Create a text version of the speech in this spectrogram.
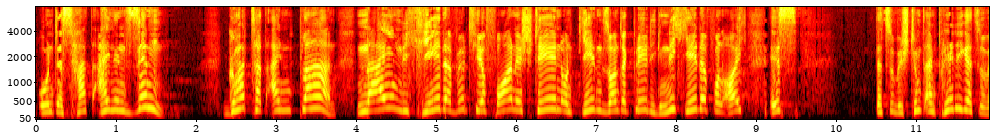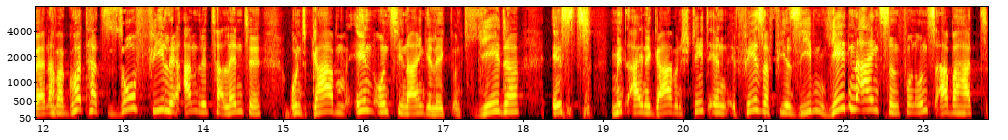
und es hat einen Sinn. Gott hat einen Plan. Nein, nicht jeder wird hier vorne stehen und jeden Sonntag predigen. Nicht jeder von euch ist dazu bestimmt, ein Prediger zu werden. Aber Gott hat so viele andere Talente und Gaben in uns hineingelegt und jeder ist mit einer Gabe. Steht in Epheser 4,7. Jeden einzelnen von uns aber hat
